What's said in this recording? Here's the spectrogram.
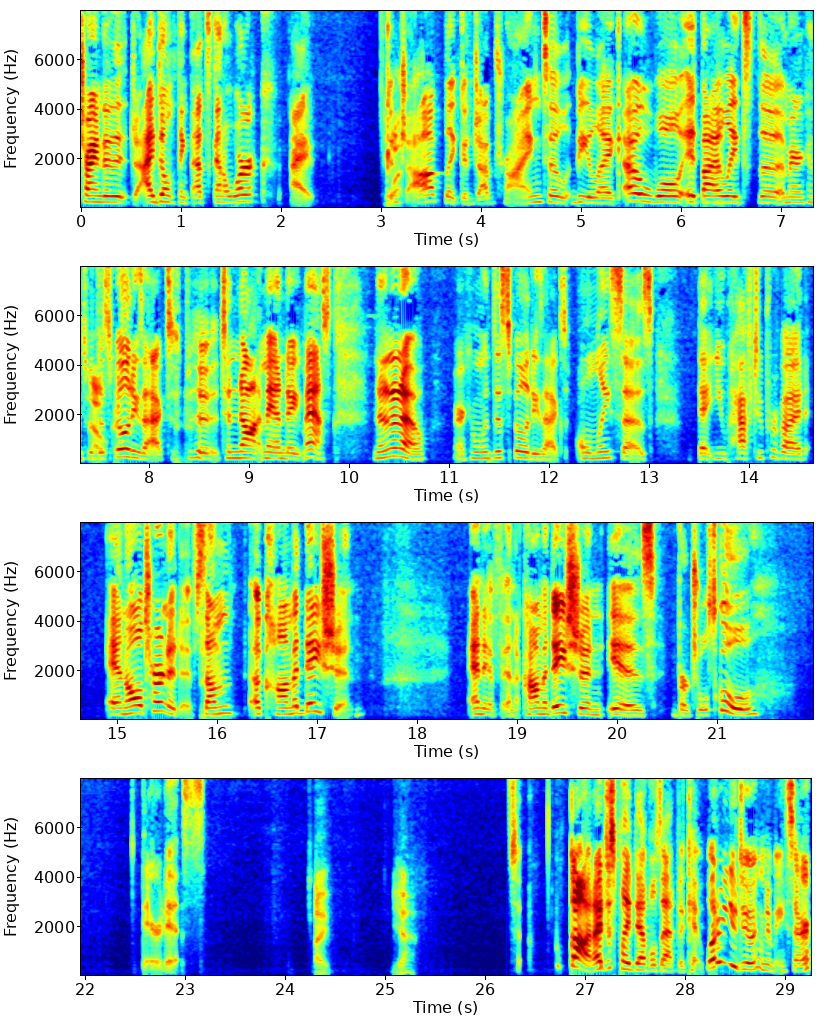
trying to, I don't think that's gonna work. I, good What? job, like good job trying to be like, oh well, it violates the Americans with Oh, okay. Disabilities Act Mhm. to to not mandate masks. No, no, no. American with Disabilities Act only says that you have to provide an alternative, Mm-hmm. some accommodation. And if an accommodation is virtual school, there it is. I, yeah. So, God, I just played devil's advocate. What are you doing to me, sir?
